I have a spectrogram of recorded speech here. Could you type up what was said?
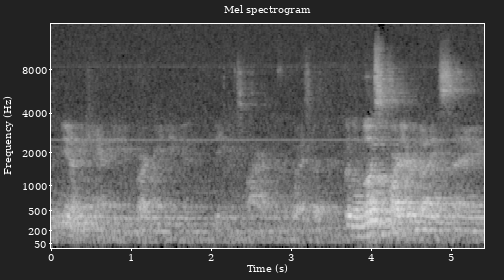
We- You know, we can't be by reading and being inspired in different ways. But for the most part, everybody's saying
